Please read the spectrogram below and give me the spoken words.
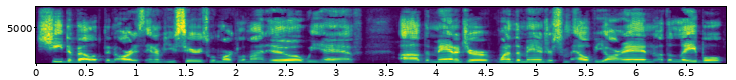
She developed an artist interview series with Marc Lamont Hill. We have uh, the manager, one of the managers from LVRN of the label,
